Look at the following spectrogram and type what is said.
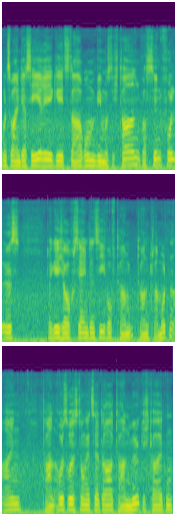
Und zwar in der Serie geht es darum, wie man sich tarnt, was sinnvoll ist. Da gehe ich auch sehr intensiv auf Tarnklamotten ein. Tarnausrüstung etc., Tarnmöglichkeiten.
